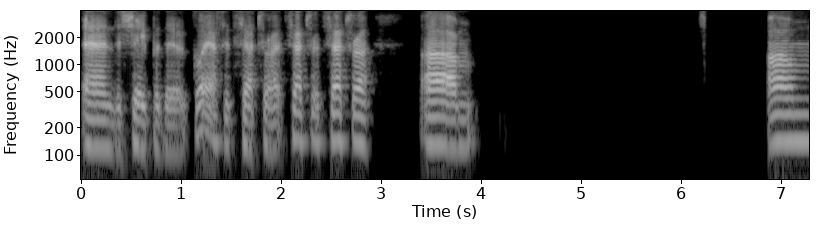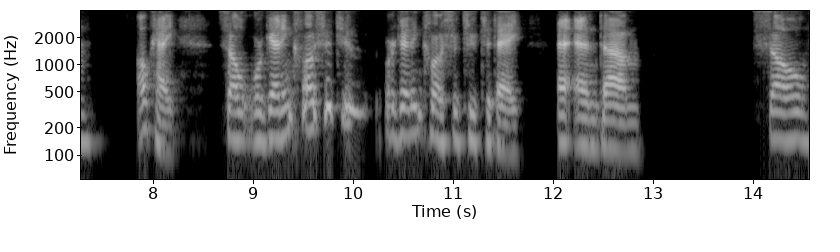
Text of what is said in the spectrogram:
and the shape of the glass, etc., etc., et cetera, et cetera. Um, um, okay, so we're getting closer to we're getting closer to today. And um, so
